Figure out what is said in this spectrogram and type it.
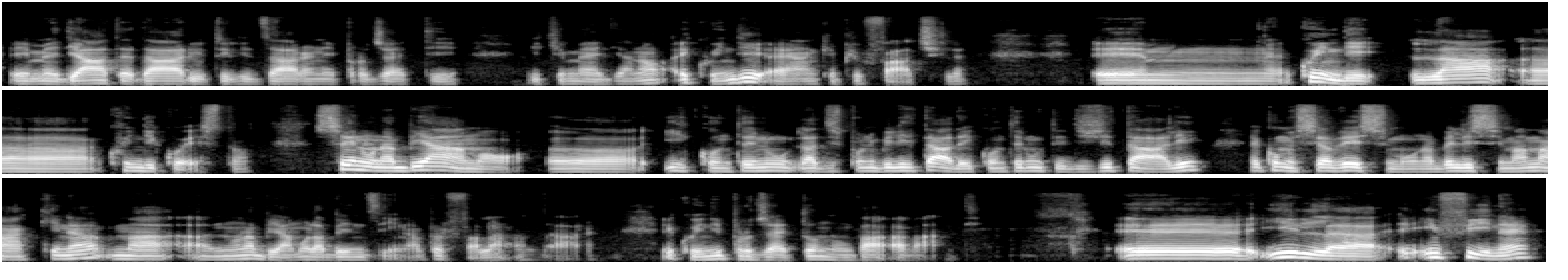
e immediate da riutilizzare nei progetti Wikimedia, no? E quindi è anche più facile. Ehm, quindi, la, uh, quindi, questo. Se non abbiamo uh, la disponibilità dei contenuti digitali, è come se avessimo una bellissima macchina, ma uh, non abbiamo la benzina per farla andare. E quindi il progetto non va avanti. Eh, il, infine...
